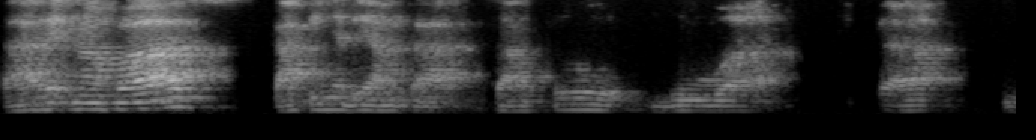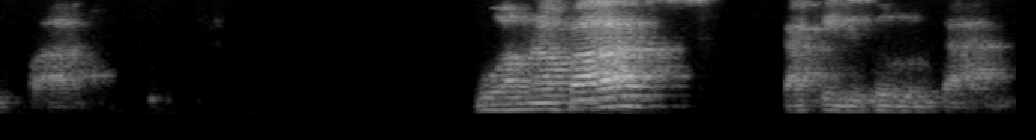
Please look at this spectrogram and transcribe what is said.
Tarik nafas, kakinya diangkat. Satu, dua, tiga, empat. Buang nafas, kaki diturunkan.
